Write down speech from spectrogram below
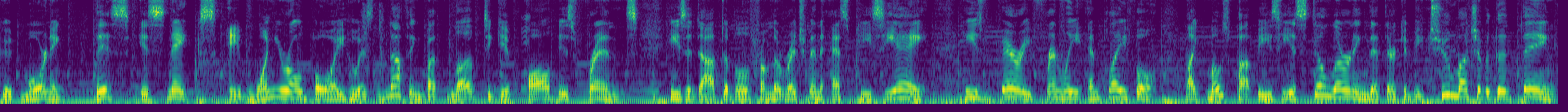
Good morning. This is Snakes, a one year old boy who has nothing but love to give all his friends. He's adoptable from the Richmond SPCA. He's very friendly and playful. Like most puppies, he is still learning that there can be too much of a good thing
